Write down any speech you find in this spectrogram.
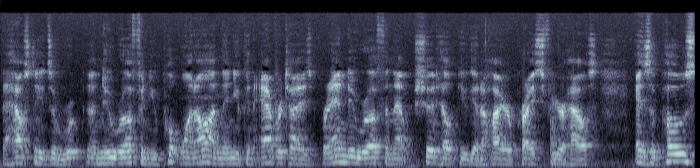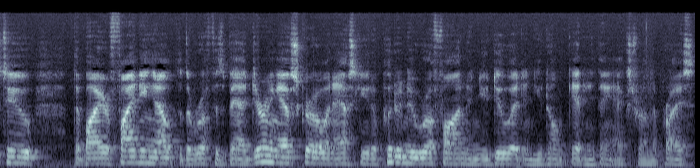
the house needs a, a, new roof and you put one on, then you can advertise brand new roof and that should help you get a higher price for your house as opposed to the buyer finding out that the roof is bad during escrow and asking you to put a new roof on and you do it and you don't get anything extra on the price.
